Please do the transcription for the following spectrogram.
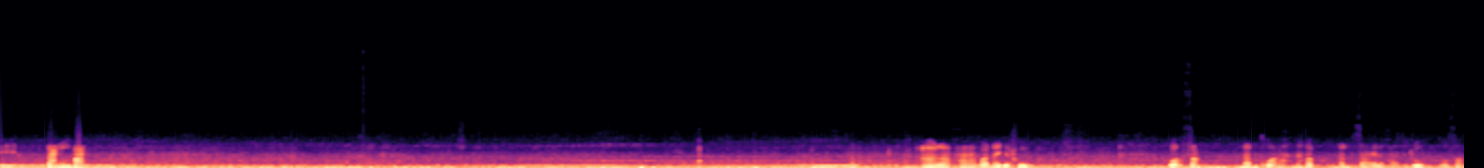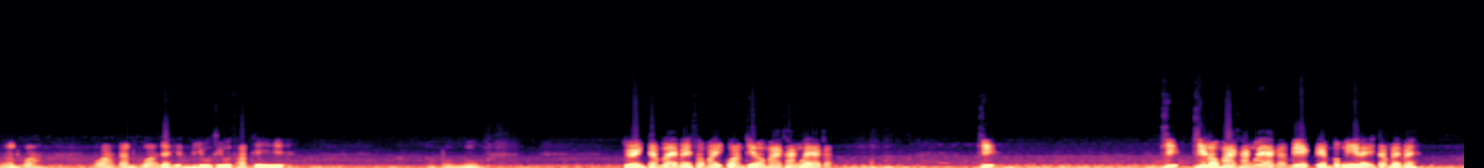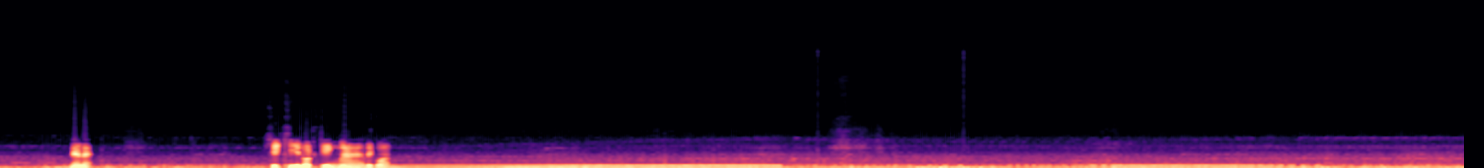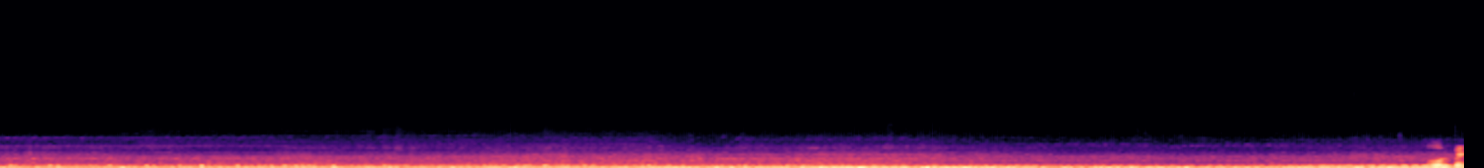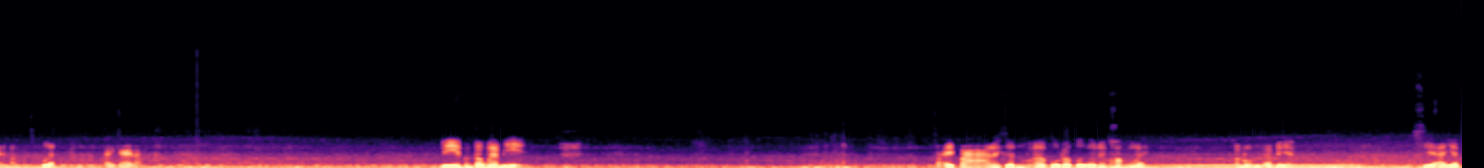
ตั้งบังาราคาก็น่าจะถูก กว่าฝั่งด้านขวานะครับ ด้านซ้ายราคาจะถูกกว่าฝั่งด้านขวา เพราะว่าด้านขวาจะเห็นวิวทิวทัศน์ที่อื้ออตัวเองจำได้ไหมสมัยก่อนที่เรามาครั้งแรกอะที่ ที่ที่เรามาครั้งแรกอะเมฆเต็มตรงนี้เลยจำได้ไหมนี่แหละที่ขี่รถเก่งมากแต่ก่อน โอ้ยไปละเบิดไปไกลละ นี่มันต้องแบบนี้ สายป่าเนี่ยขึ้นภูทับเบิกในยคล่องเลย ถนนแบบนี้ เสียเอฟ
